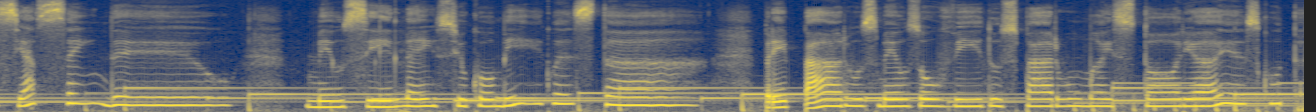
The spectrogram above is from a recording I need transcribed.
se acendeu. Meu silêncio comigo está. Preparo os meus ouvidos para uma história escutar.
